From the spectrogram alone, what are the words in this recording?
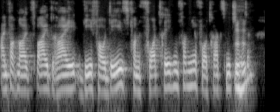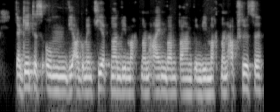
einfach mal zwei, drei DVDs von Vorträgen von mir, Vortragsmitschnitte. Mhm. Da geht es um, wie argumentiert man, wie macht man Einwandbehandlung, wie macht man Abschlüsse.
